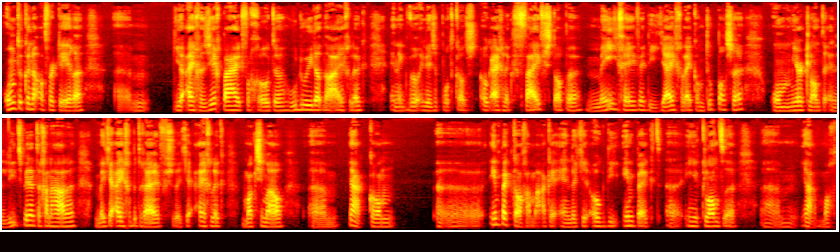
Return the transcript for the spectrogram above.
om te kunnen adverteren. Ehm, je eigen zichtbaarheid vergroten. Hoe doe je dat nou eigenlijk? En ik wil in deze podcast ook eigenlijk vijf stappen meegeven die jij gelijk kan toepassen om meer klanten en leads binnen te gaan halen met je eigen bedrijf, zodat je eigenlijk maximaal ehm, ja, kan uh, impact kan gaan maken. En dat je ook die impact uh, in je klanten um, ja, mag,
